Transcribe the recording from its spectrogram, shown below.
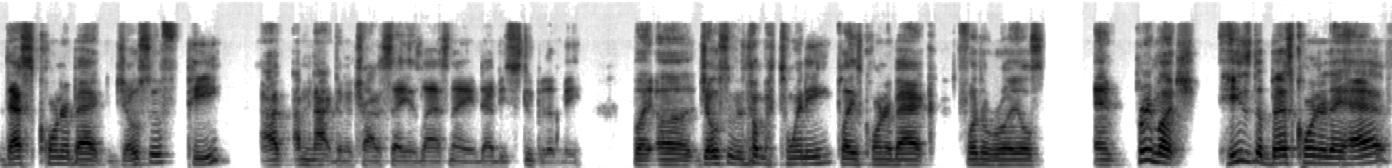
that's cornerback Joseph P. I, I'm not gonna try to say his last name. That'd be stupid of me. But uh, Joseph is number 20, plays cornerback for the Royals, and pretty much he's the best corner they have,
